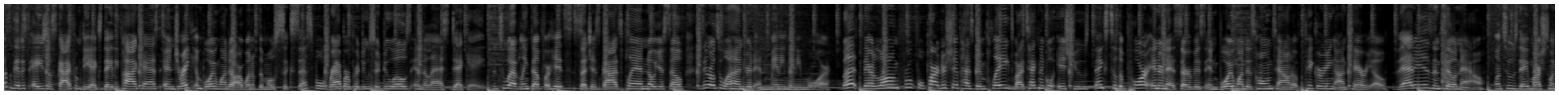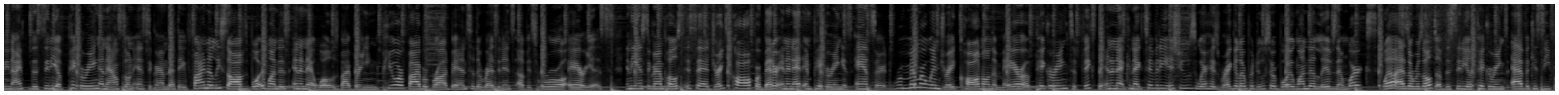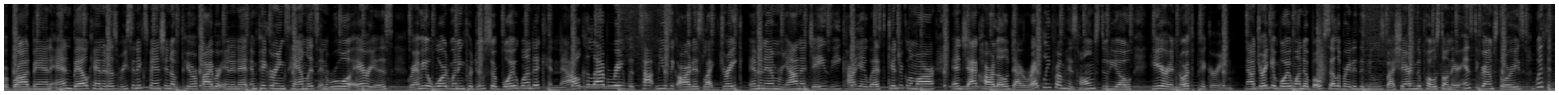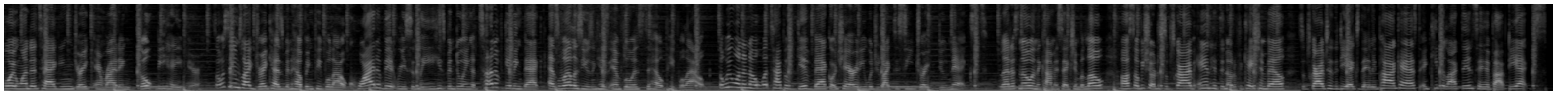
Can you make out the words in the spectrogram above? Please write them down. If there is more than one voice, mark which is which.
Speaker 1: What's good? It's Ashia Skye from DX Daily Podcast, and Drake and Boi-1da are one of the most successful rapper producer duos in the last decade. The two have linked up for hits such as God's Plan, Know Yourself, Zero to 100, and many, many more. But their long, fruitful partnership has been plagued by technical issues thanks to the poor internet service in Boi-1da's hometown of Pickering, Ontario. That is until now. On Tuesday, March 29th, the city of Pickering announced on Instagram that they finally solved Boi-1da's internet woes by bringing pure fiber broadband broadband to the residents of its rural areas. In the Instagram post, it said Drake's call for better internet in Pickering is answered. Remember when Drake called on the mayor of Pickering to fix the internet connectivity issues where his regular producer Boi-1da lives and works? Well, as a result of the city of Pickering's advocacy for broadband and Bell Canada's recent expansion of pure fiber internet in Pickering's hamlets and rural areas, Grammy Award winning producer Boi-1da can now collaborate with top music artists like Drake, Eminem, Rihanna, Jay Z, Kanye West, Kendrick Lamar, and Jack Harlow directly from his home studio here in North Pickering. Now, Drake and Boi-1da both celebrated the news by sharing the post on their Instagram stories, with Boi-1da tagging Drake and writing GOAT behavior. So it seems like Drake has been helping people out quite a bit recently. He's been doing a ton of giving back as well as using his influence to help people out. So we want to know what type of give back or charity would you like to see Drake do next? Let us know in the comment section below. Also, be sure to subscribe and hit the notification bell. Subscribe to the DX Daily Podcast and keep it locked in to Hip Hop DX.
